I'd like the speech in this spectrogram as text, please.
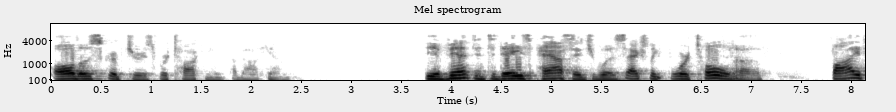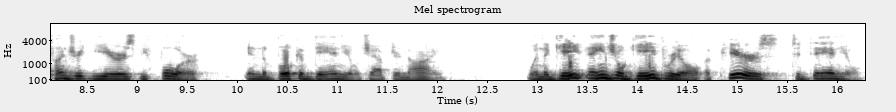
All those scriptures were talking about him. The event in today's passage was actually foretold of 500 years before in the book of Daniel, chapter 9, when the angel Gabriel appears to Daniel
